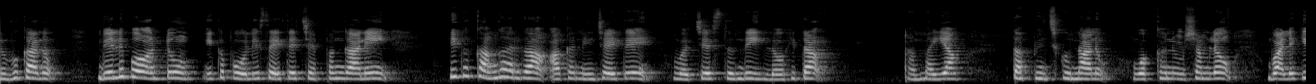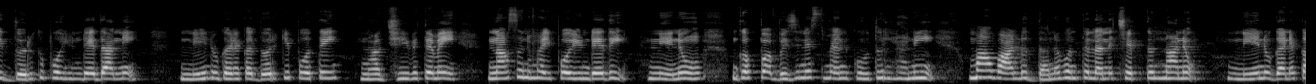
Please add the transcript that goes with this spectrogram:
నువ్వు కాదు వెళ్ళిపో అంటూ ఇక పోలీస్ అయితే చెప్పంగానే ఇక కంగారుగా అక్కడి నుంచి అయితే వచ్చేస్తుంది లోహిత. అమ్మయ్య తప్పించుకున్నాను. ఒక్క నిమిషంలో వాళ్ళకి దొరికిపోయి ఉండేదాన్ని. నేను గనక దొరికిపోతే నా జీవితమే నాశనమైపోయి ఉండేది. నేను గొప్ప బిజినెస్ మ్యాన్ కూతురునని మా వాళ్ళు ధనవంతులని చెప్తున్నాను. నేను గనక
